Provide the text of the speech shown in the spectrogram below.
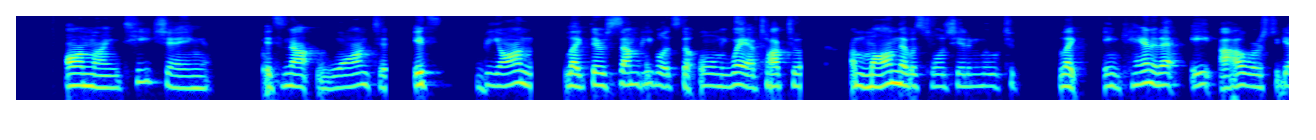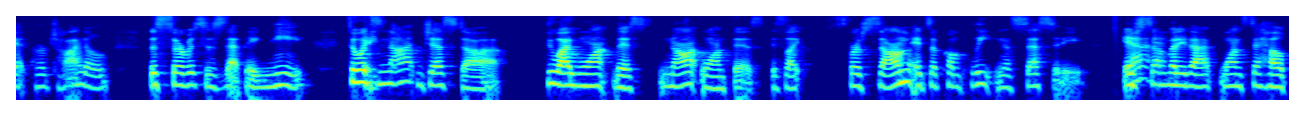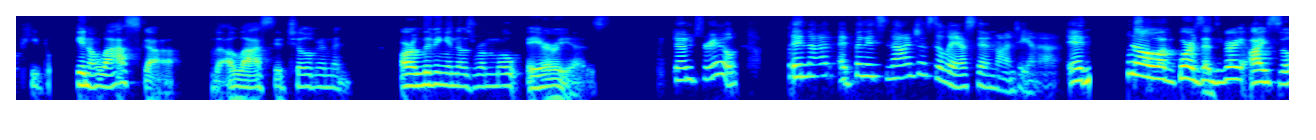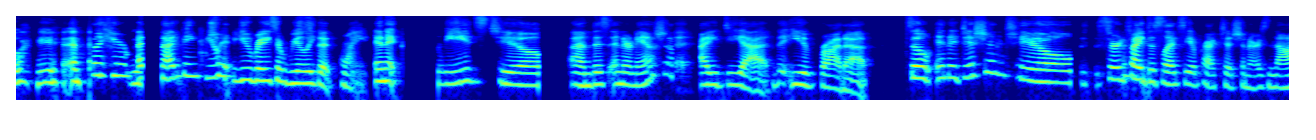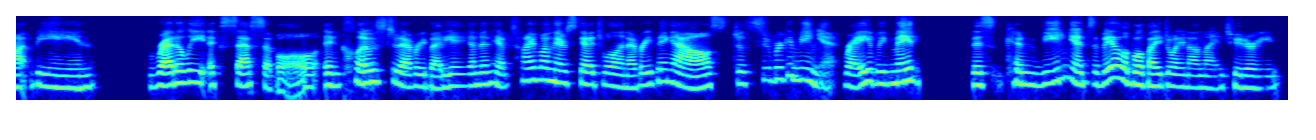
online teaching, it's not wanted. It's beyond like there's some people it's the only way. I've talked to a mom that was told she had to move to like in Canada, eight hours to get her child the services that they need. So it's not just uh do I want this, not want this. It's like for some, it's a complete necessity. Yeah. If somebody that wants to help people in Alaska, the Alaska children that are living in those remote areas. So true. And not but it's not just Alaska and Montana. It no, of course, that's very isolated. But here I think you you raise a really good. And it leads to um, this international idea that you've brought up. So, in addition to certified dyslexia practitioners not being readily accessible and close to everybody, and then have time on their schedule and everything else, just super convenient, right? We've made this convenience available by doing online tutoring.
